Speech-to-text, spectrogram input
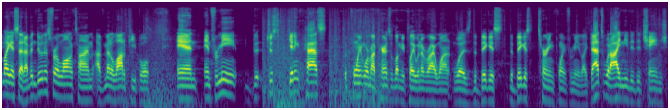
like I said, I've been doing this for a long time. I've met a lot of people, and and for me, the, just getting past the point where my parents would let me play whenever I want was the biggest the biggest turning point for me. Like that's what I needed to change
